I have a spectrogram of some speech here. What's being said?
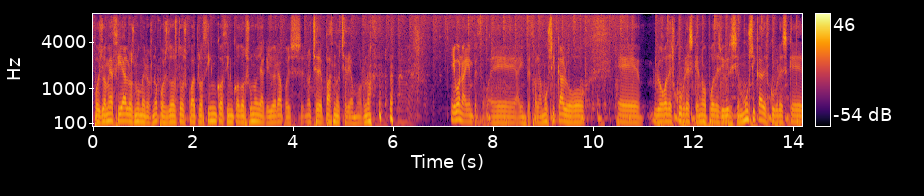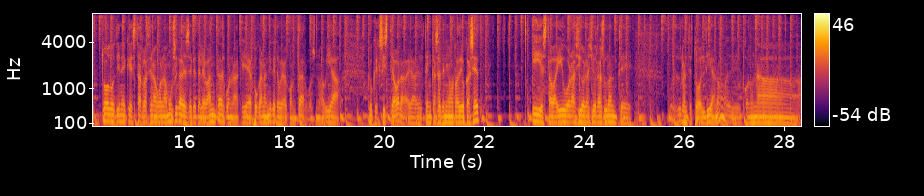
pues yo me hacía los números, ¿no? Pues 2, 2, 4, 5, 5, 2, 1 y aquello era pues noche de paz, noche de amor, ¿no? y bueno, ahí empezó, eh, ahí empezó la música, luego, eh, luego descubres que no puedes vivir sin música, descubres que todo tiene que estar relacionado con la música desde que te levantas, bueno, en aquella época, Nandi, que te voy a contar, pues no había lo que existe ahora, era, en casa tenía un radiocassette y estaba ahí horas y horas y horas durante durante todo el día, ¿no? Eh, con una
